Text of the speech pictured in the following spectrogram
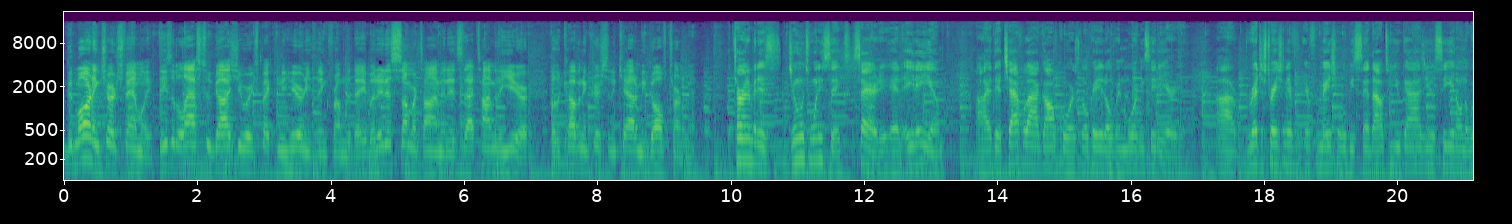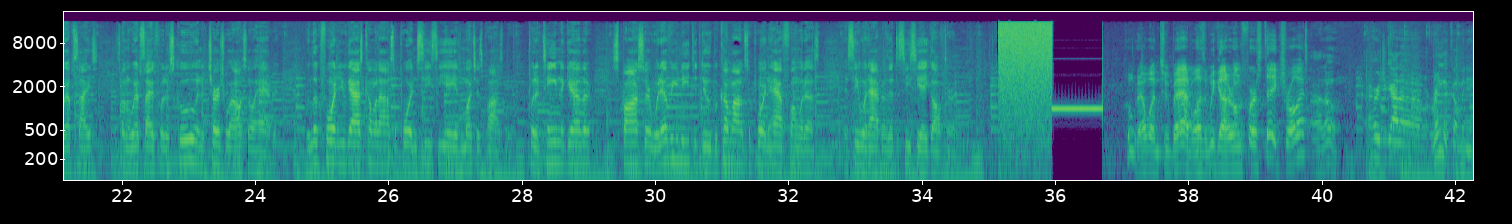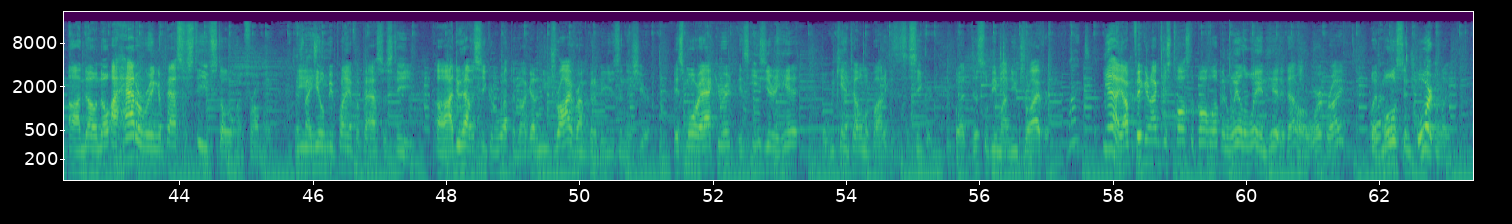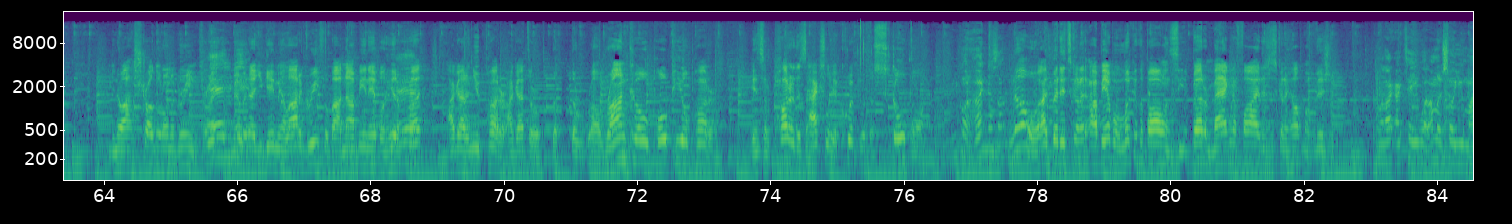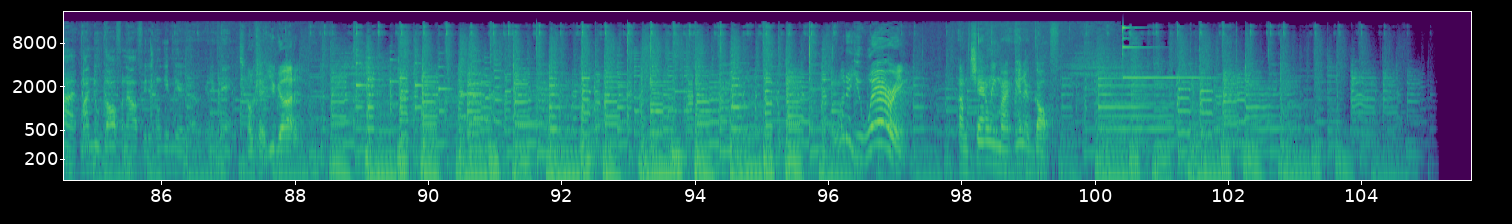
Good morning, church family. These are the last two guys you were expecting to hear anything from today, but it is summertime and it's that time of the year for the Covenant Christian Academy Golf Tournament. The tournament is June 26th, Saturday at 8 a.m. Uh, at the Atchafalaya Golf Course located over in Morgan City area. Uh, registration inf information will be sent out to you guys. You'll see it on the websites. It's on the websites for the school and the church will also have it. We look forward to you guys coming out and supporting CCA as much as possible. Put a team together, sponsor, whatever you need to do, but come out and support and have fun with us and see what happens at the CCA Golf Tournament. Ooh, that wasn't too bad, was it? We got it on the first take, Troy. I know. I heard you got a ringer coming in. Uh, no, no, I had a ringer. Pastor Steve stole him from me. Just He, like he'll be playing for Pastor Steve. Uh, I do have a secret weapon, though. I got a new driver I'm going to be using this year. It's more accurate, it's easier to hit, but we can't tell them about it because it's a secret. But this will be my new driver. What? Yeah, I'm figuring I can just toss the ball up and whale away and hit it. That ought to work, right? But What? most importantly, you know, I struggled on the greens, right? Yeah, you Remember did. that you gave me a lot of grief about not being able to hit a putt? I got a new putter. I got the the, the uh, Ronco Popeil putter. It's a putter that's actually equipped with a scope on it. Are you going hunting or something? No, I, but it's gonna. I'll be able to look at the ball and see it better, magnify it. It's just gonna help my vision. Well, I, I tell you what, I'm going to show you my, my new golfing outfit. It's going to give me a- an advantage. Okay, you got it. What are you wearing? I'm channeling my inner golf.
